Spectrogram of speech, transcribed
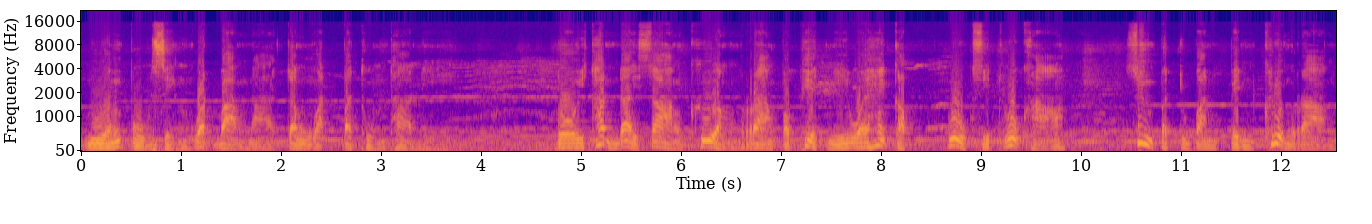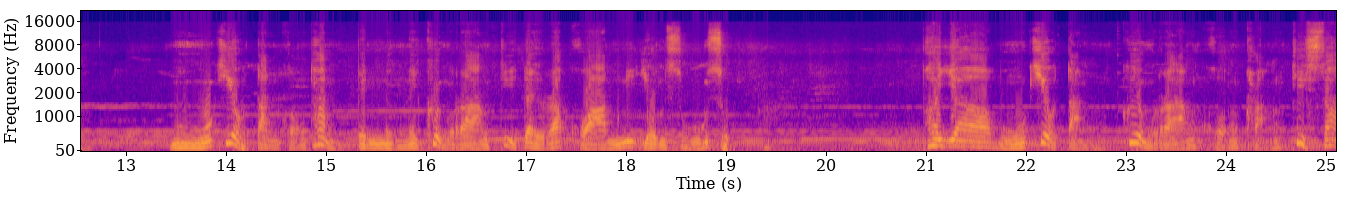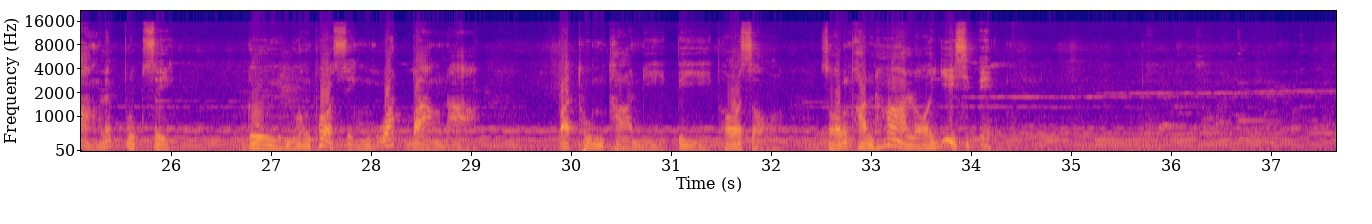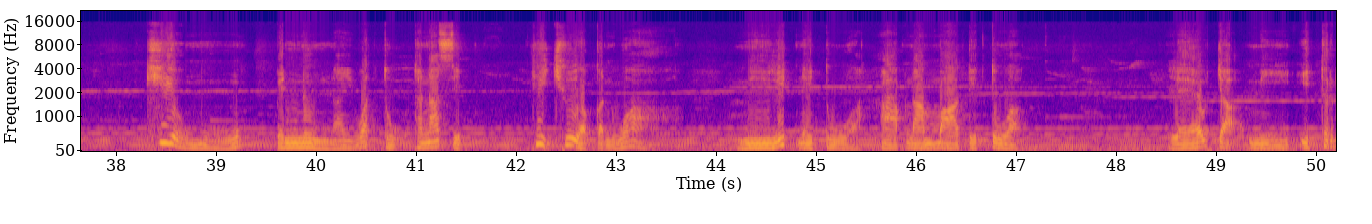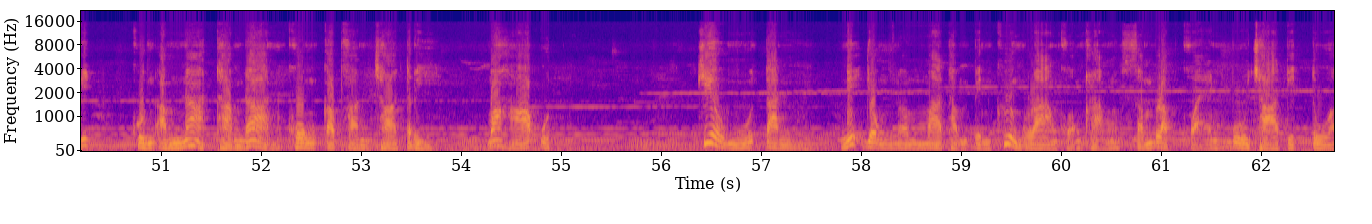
หลวงปู่สิงห์วัดบางนาจังหวัดปทุมธานี โดยท่านได้สร้างเครื่องรางประเภทนี้ไว้ให้กับลูกศิษย์ลูกหา ซึ่งปัจจุบันเป็นเครื่องราง หมูเขี้ยวตันของท่านเป็นหนึ่งในเครื่องรางที่ได้รับความนิยมสูงสุด พญาหมูเขี้ยวตัน เครื่องรางของขลังที่สร้างและปลุกเสกโดยหลวงพ่อสิงห์วัดบางนาปทุมธานีปีพศ 2521 เขี้ยวหมูเป็นหนึ่งในวัตถุธนสิทธิ์ที่เชื่อกันว่า มีฤทธิ์ในตัวหากนำมาติดตัว แล้วจะมีอิทธิฤทธิ์ คุณอำนาจทางด้านคงกระพันชาตรี มหาอุด เขี้ยวหมูตัน นิยมนำมาทำเป็นเครื่องรางของขลังสำหรับแขวนบูชาติดตัว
